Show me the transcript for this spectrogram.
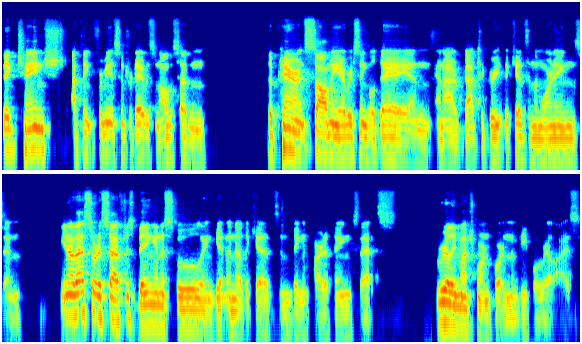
big change, I think, for me at Central Davidson. All of a sudden, the parents saw me every single day, and and I got to greet the kids in the mornings, and you know that sort of stuff. Just being in a school and getting to know the kids and being a part of things that's really much more important than people realize.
